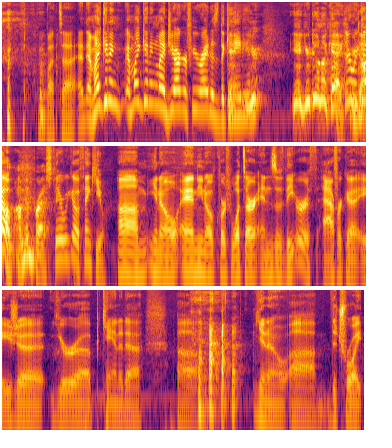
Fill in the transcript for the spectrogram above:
but uh, am I getting am I getting my geography right as the Canadian? You're, yeah, you're doing okay. There you're we done. go. I'm impressed. There we go. Thank you. Um, you know, and you know, of course, what's our ends of the earth? Africa, Asia, Europe, Canada. Um, you know, um, Detroit,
